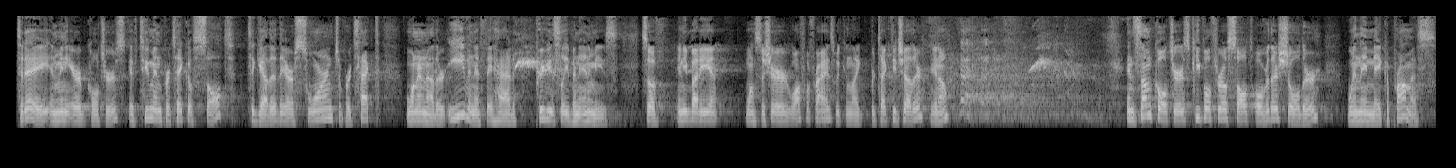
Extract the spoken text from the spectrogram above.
Today, in many Arab cultures, if two men partake of salt together, they are sworn to protect one another, even if they had previously been enemies. So if anybody wants to share waffle fries, we can like protect each other, you know? In some cultures, people throw salt over their shoulder when they make a promise.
